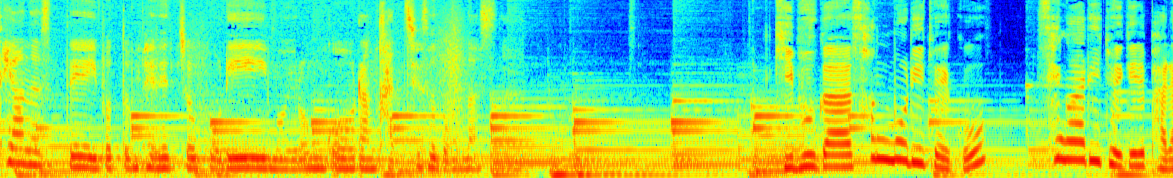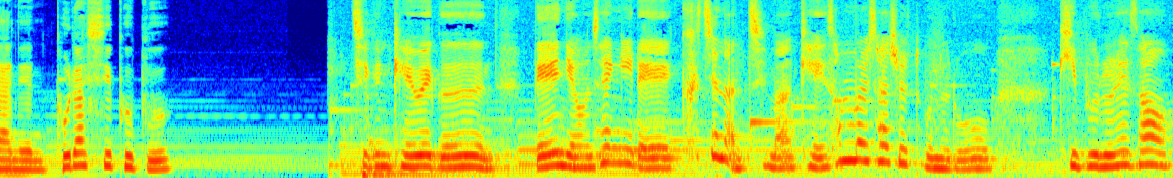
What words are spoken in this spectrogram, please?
태어났을 때 입었던 베네쪼 고리 뭐 이런 거랑 같이 해서 넣어놨어요. 기부가 선물이 되고 생활이 되길 바라는 보라 씨 부부. 지금 계획은 매년 생일에 크진 않지만 개 선물 사줄 돈으로 기부를 해서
